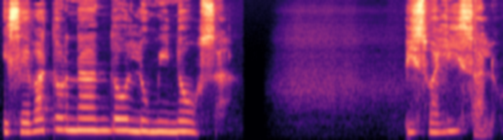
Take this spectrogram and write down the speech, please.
y se va tornando luminosa. Visualízalo.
